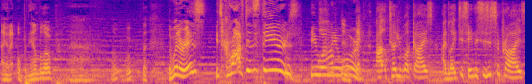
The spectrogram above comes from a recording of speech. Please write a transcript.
I'm gonna open the envelope. Uh, oh, oop, the the winner is it's Crofton Steers. He won the award. Hey, I'll tell you what, guys. I'd like to say this is a surprise.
